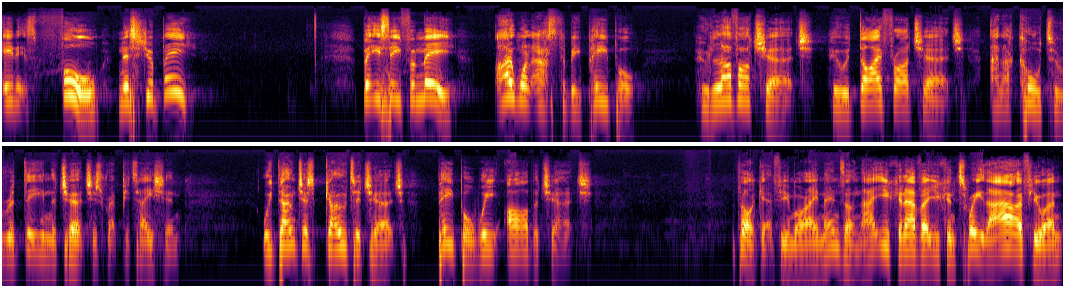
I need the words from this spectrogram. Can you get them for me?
in its fullness should be. But you see, for me, I want us to be people who love our church, who would die for our church, and are called to redeem the church's reputation. We don't just go to church, people, we are the church. I Thought I'd get a few more amens on that. You can have a, you can tweet that out if you want.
